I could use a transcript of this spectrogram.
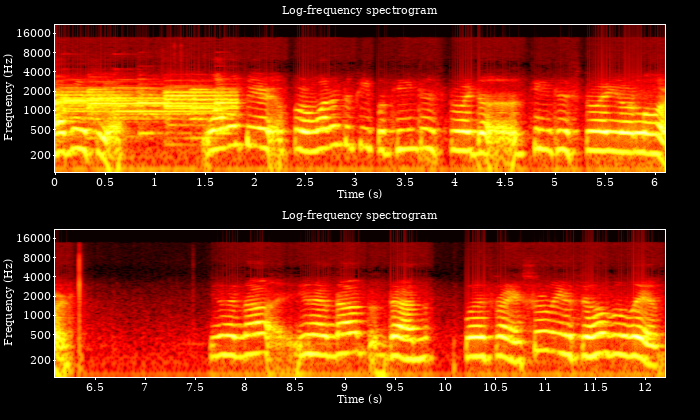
of Israel? One of your, for one of the people came to destroy the came to destroy your Lord. You have not you have not done what is right. Surely as Jehovah lives,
